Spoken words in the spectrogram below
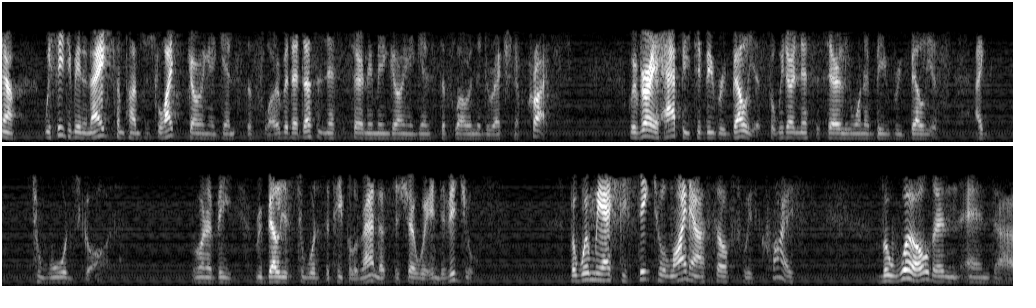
Now, we seem to be in an age sometimes it's like going against the flow, but that doesn't necessarily mean going against the flow in the direction of Christ. We're very happy to be rebellious, but we don't necessarily want to be rebellious towards God. We want to be rebellious towards the people around us to show we're individuals. But when we actually seek to align ourselves with Christ, the world, and, and uh,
